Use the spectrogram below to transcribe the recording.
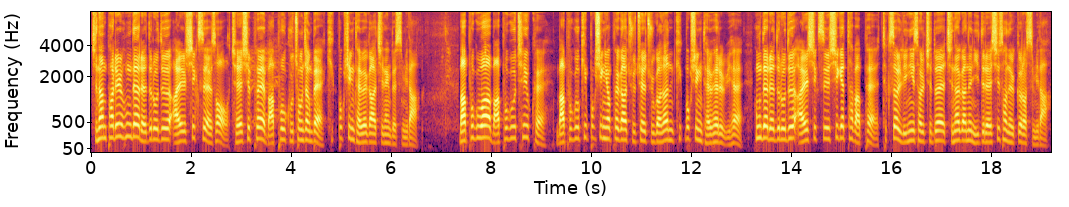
지난 8일 홍대 레드로드 R6에서 제10회 마포구청장배 킥복싱 대회가 진행됐습니다. 마포구와 마포구 체육회, 마포구 킥복싱 협회가 주최 주관한 킥복싱 대회를 위해 홍대 레드로드 R6 시계탑 앞에 특설 링이 설치돼 지나가는 이들의 시선을 끌었습니다.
